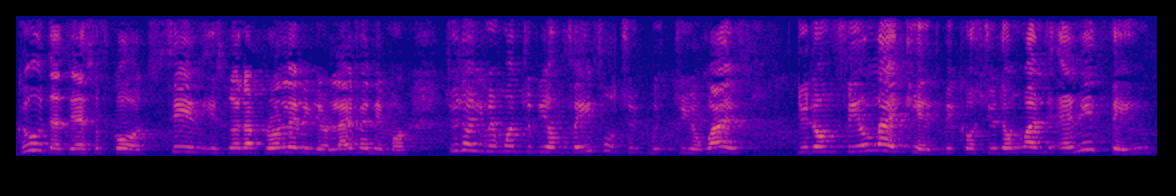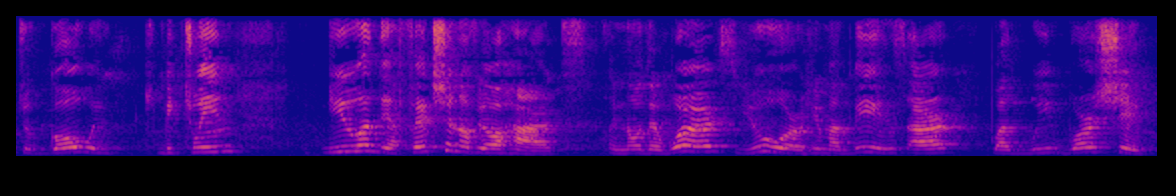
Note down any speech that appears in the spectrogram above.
good at the eyes of God, sin is not a problem in your life anymore. You don't even want to be unfaithful to, to your wife. You don't feel like it because you don't want anything to go in between you and the affection of your hearts. In other words, you or human beings are what we worship.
